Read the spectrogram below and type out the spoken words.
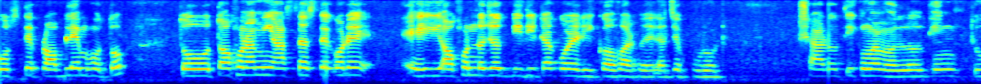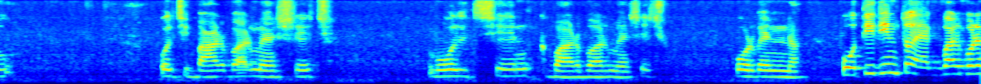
বসতে প্রবলেম হতো। তো তখন আমি আস্তে আস্তে করে এই অখণ্ডজোত বিধিটা করে রিকভার হয়ে গেছে পুরোটা। সারথী কুমার মল্ল কিন্তু বলছি বারবার মেসেজ বলছেন বারবার মেসেজ করবেন না। প্রতিদিন তো একবার করে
